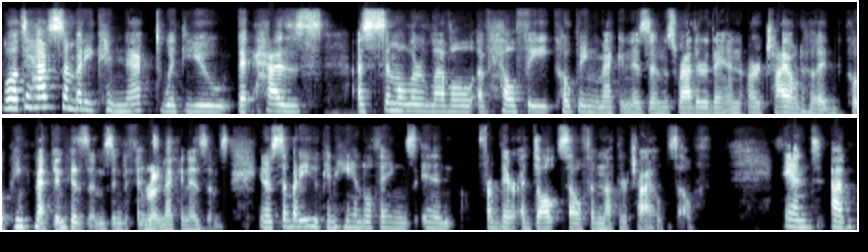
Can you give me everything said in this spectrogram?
well to have somebody connect with you that has a similar level of healthy coping mechanisms rather than our childhood coping mechanisms and defense right. mechanisms you know somebody who can handle things in from their adult self and not their child self and um,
